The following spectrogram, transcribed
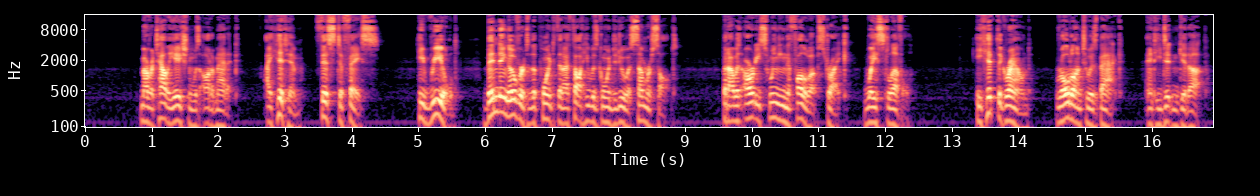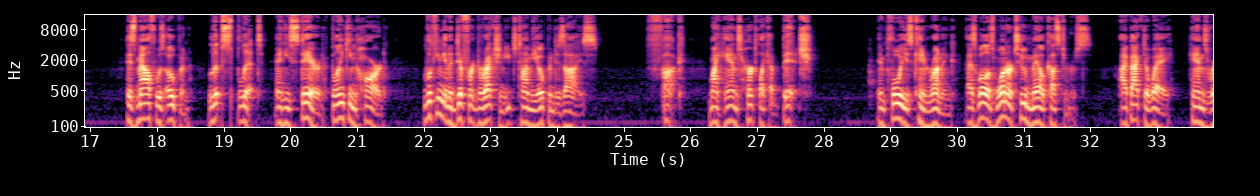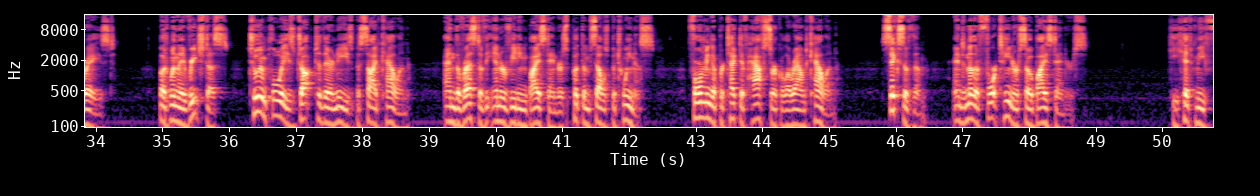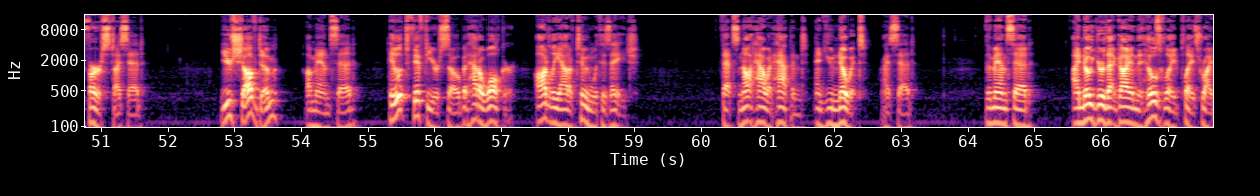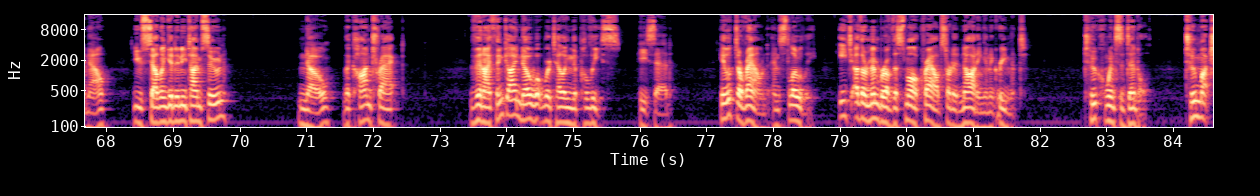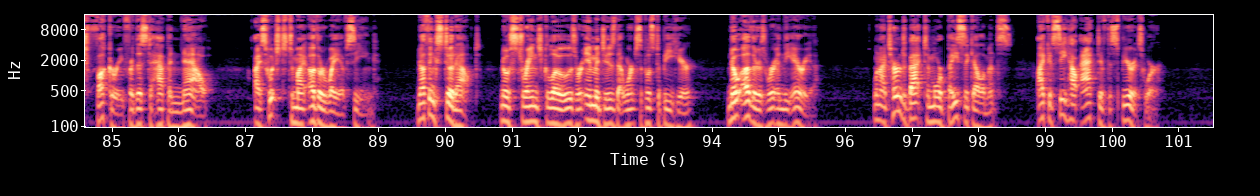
My retaliation was automatic. I hit him, fist to face. He reeled, bending over to the point that I thought he was going to do a somersault. But I was already swinging the follow up strike, waist level. He hit the ground, rolled onto his back, and he didn't get up. His mouth was open, lips split, and he stared, blinking hard, looking in a different direction each time he opened his eyes. Fuck, my hands hurt like a bitch. Employees came running, as well as one or two male customers. I backed away, hands raised. But when they reached us, two employees dropped to their knees beside Callan, and the rest of the intervening bystanders put themselves between us, forming a protective half circle around Callan. Six of them, and another fourteen or so bystanders. He hit me first, I said. You shoved him, a man said. He looked fifty or so, but had a walker, oddly out of tune with his age. That's not how it happened, and you know it, I said. The man said, I know you're that guy in the Hillsglade place right now. You selling it any time soon? No, the contract. Then I think I know what we're telling the police, he said. He looked around, and slowly, each other member of the small crowd started nodding in agreement. Too coincidental. Too much fuckery for this to happen now. I switched to my other way of seeing. Nothing stood out. No strange glows or images that weren't supposed to be here. No others were in the area. When I turned back to more basic elements, I could see how active the spirits were.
